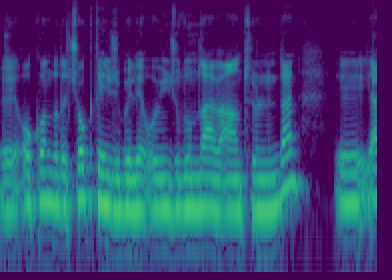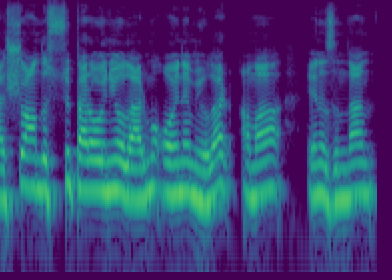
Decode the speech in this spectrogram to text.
e, o konuda da çok tecrübeli oyunculuğundan ve antrenörlüğünden. E, ya şu anda süper oynuyorlar mı? Oynamıyorlar ama en azından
